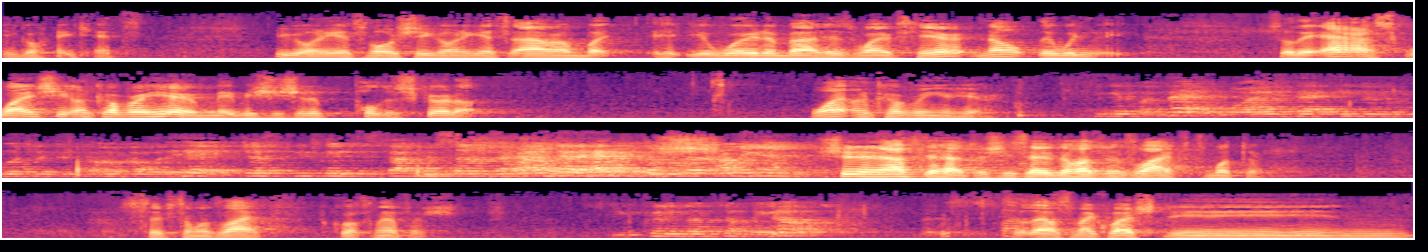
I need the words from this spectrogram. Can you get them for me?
You're going against you're going against Moshe, you're going against Aaron, but you're worried about his wife's hair? No, they wouldn't. So they ask, why did she uncover her hair? Maybe she should have pulled her skirt up. Why uncovering your hair? Forget about that. Why is that even worth it to uncover the hair? Just because it's not Why is that a head? She didn't ask a heter. She saved her husband's life. It's mutter. Saved someone's life. Koch nefesh. You could have done something else. So that was my question.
